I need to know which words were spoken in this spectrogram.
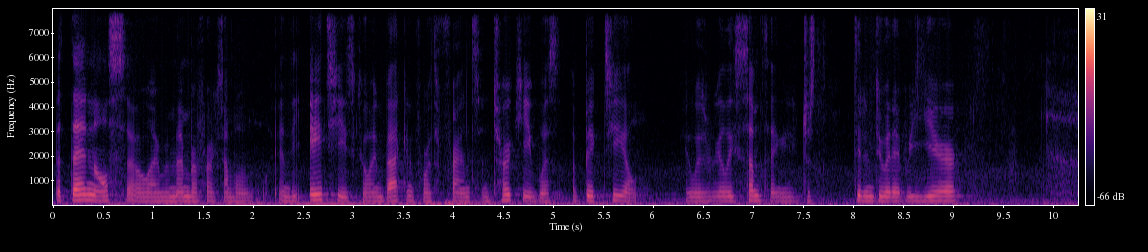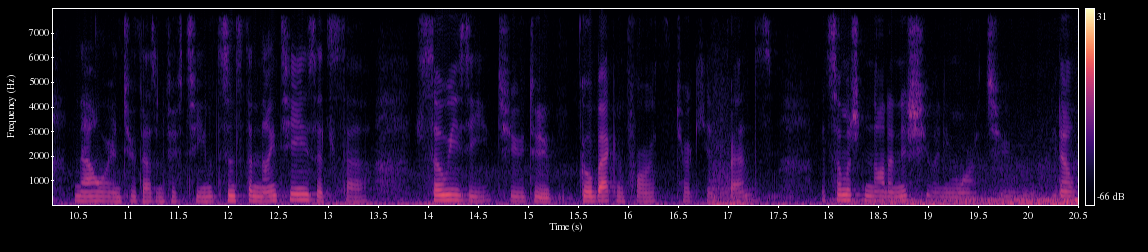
But then also, I remember, for example, in the 80s, going back and forth France and Turkey was a big deal. It was really something. You just didn't do it every year now we're in 2015. Since the 90s, it's uh, so easy to, to go back and forth, Turkey and France. It's so much not an issue anymore to, you know,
